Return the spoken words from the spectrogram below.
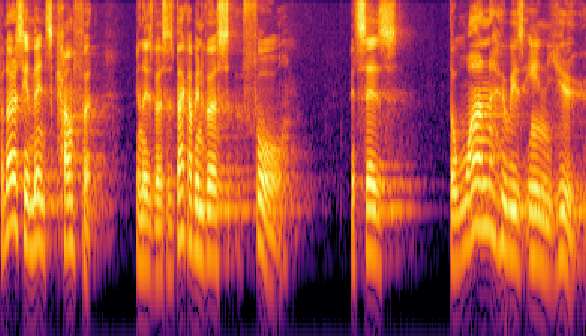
But notice the immense comfort in these verses. Back up in verse 4, it says, The one who is in you,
